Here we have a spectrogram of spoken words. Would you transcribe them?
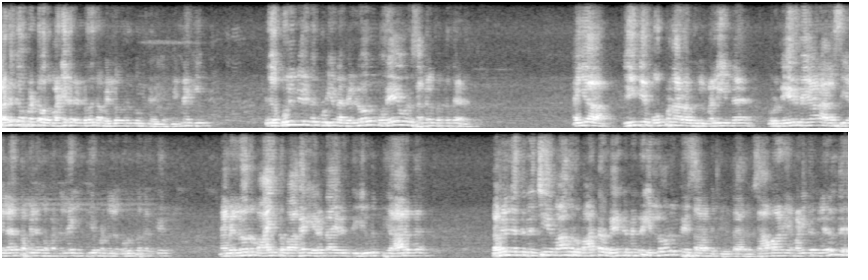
தடுக்கப்பட்ட ஒரு மனிதர் என்பது நம்ம எல்லோருக்கும் தெரியும். இன்னைக்கு இந்த குழுமி இருக்கக்கூடிய நம்ம எல்லோரும் ஒரே ஒரு சங்கல்பத்தை தான் எடுக்கும் ஐயா ஜி. கே. மூப்பனார் அவர்கள் வழியில ஒரு நேர்மையான அரசியலை தமிழக மண்டல இந்திய மண்டல கொடுப்பதற்கு நம்ம எல்லோரும் ஆயத்தமாக இரண்டாயிரத்தி இருபத்தி ஆறுல தமிழகத்தில் நிச்சயமாக ஒரு மாற்றம் வேண்டும் என்று எல்லோரும் பேச ஆரம்பித்து விட்டார்கள். சாமானிய மனிதர்களிலிருந்து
